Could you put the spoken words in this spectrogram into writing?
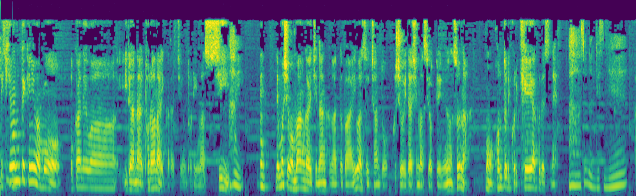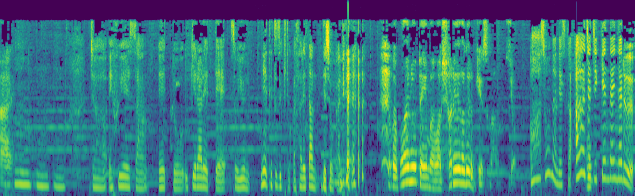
で基本的にはもう、お金はいらない、取らない形を取りますし、はい。うん。で、もしも万が一何かがあった場合は、それちゃんと保証いたしますよっていうような、そういうような、もう本当にこれ契約ですね。ああ、そうなんですね。はい。うん、うん、うん。じゃあ、FA さん、えっ、と、受けられて、そういうね、手続きとかされたんでしょうかね。だから場合によって今は謝礼が出るケースがあるんですよ。ああ、そうなんですか。ああ、じゃあ実験台になる。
